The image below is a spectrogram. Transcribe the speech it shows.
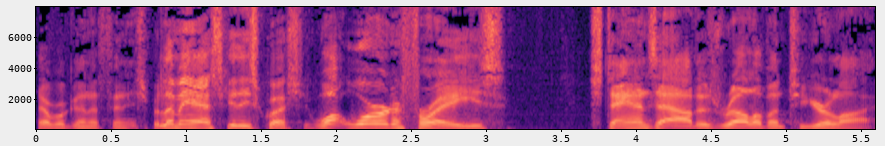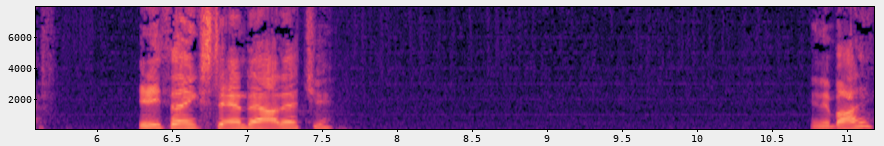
that we're going to finish. But let me ask you these questions What word or phrase stands out as relevant to your life? Anything stand out at you? Anybody?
